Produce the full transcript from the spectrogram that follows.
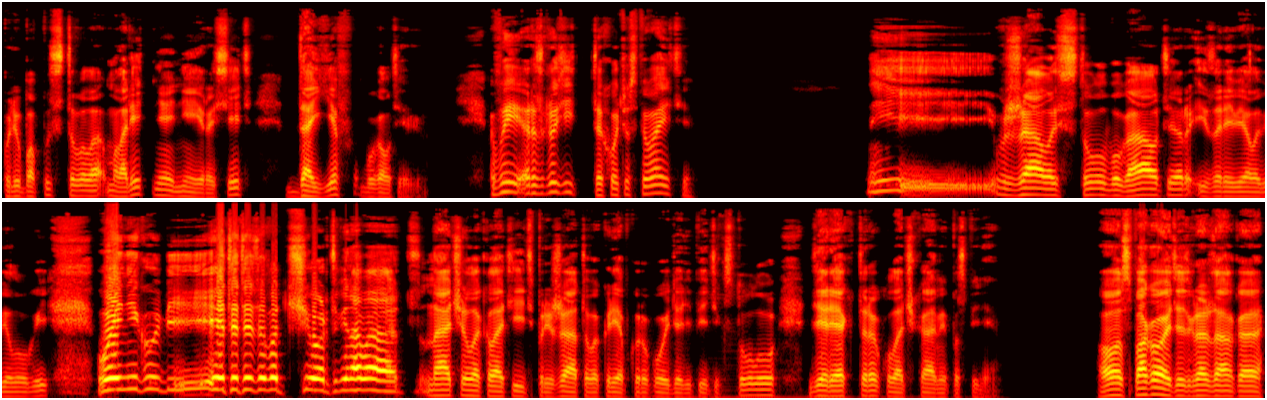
полюбопытствовала малолетняя нейросеть, доев бухгалтерию. — Вы разгрузить-то хоть успеваете? И вжалась в стул бухгалтер и заревела белугой. «Ой, не губи! Этот это вот черт виноват!» Начала колотить прижатого крепко рукой дяди Пети к стулу директора кулачками по спине. «Успокойтесь, гражданка!»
